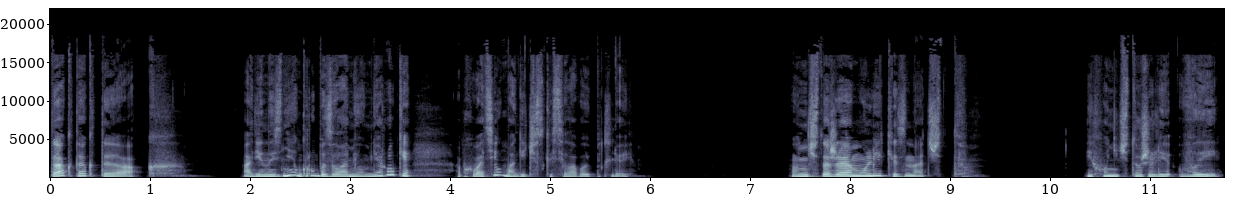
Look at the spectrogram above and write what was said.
«Так-так-так...» Один из них грубо заломил мне руки, обхватил магической силовой петлей. «Уничтожаем улики, значит?» «Их уничтожили вы!»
